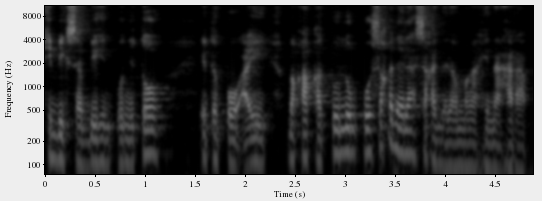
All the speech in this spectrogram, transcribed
Ibig sabihin po nito, ito po ay makakatulong po sa kanila sa kanilang mga hinaharap.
